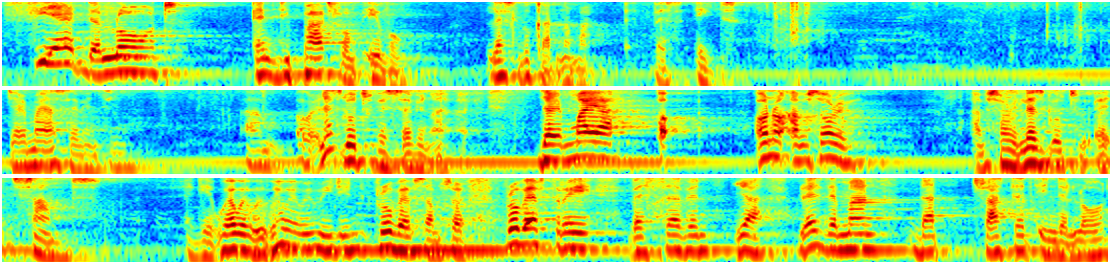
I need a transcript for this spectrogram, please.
fear the Lord and depart from evil. Let's look at number verse 8. Jeremiah 17. Um, right, let's go to verse 7. I- I- Jeremiah, oh, oh no, I'm sorry. I'm sorry. Let's go to uh, Psalms. Again, where were, we, where were we reading? Proverbs, I'm sorry. Proverbs 3, verse 7. Yeah. Bless the man that trusted in the Lord.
